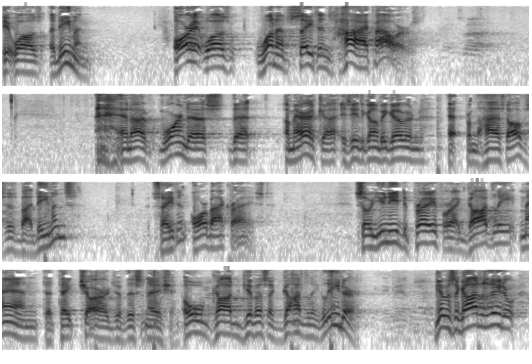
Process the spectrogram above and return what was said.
It was a demon. Or it was one of Satan's high powers. And I've warned us that America is either going to be governed at, from the highest offices by demons, Satan, or by Christ. So you need to pray for a godly man to take charge of this nation. Oh God, give us a godly leader. Amen. Give us a godly leader.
